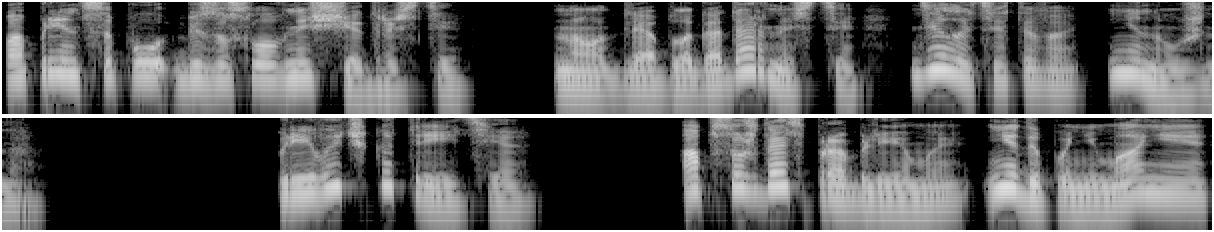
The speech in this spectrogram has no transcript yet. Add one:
по принципу безусловной щедрости, но для благодарности делать этого не нужно. Привычка третья. Обсуждать проблемы, недопонимания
